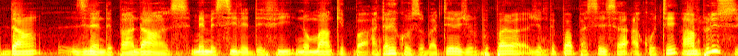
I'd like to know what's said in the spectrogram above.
dans une indépendance, même si les défis ne manquent pas. En tant que consommateur, je ne peux pas, je ne peux pas passer ça à côté. En plus,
